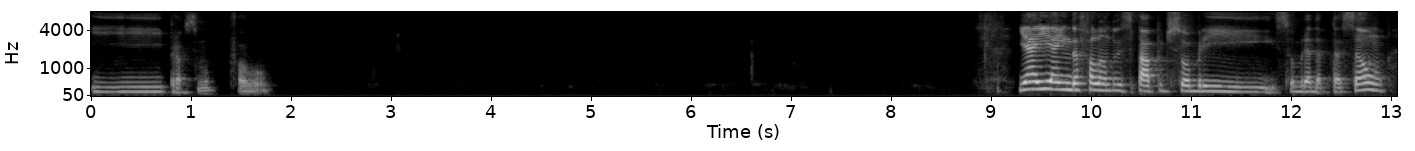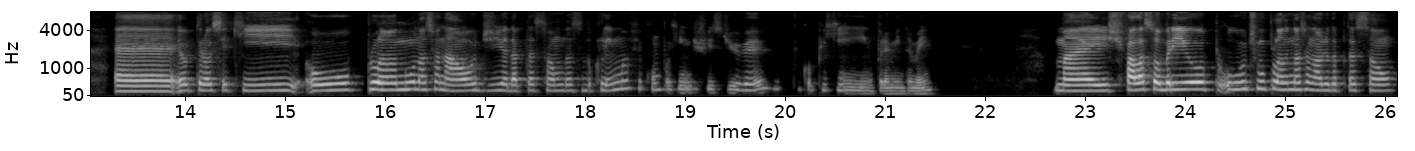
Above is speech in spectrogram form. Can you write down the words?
E próximo, por favor. E aí, ainda falando desse papo de sobre, sobre adaptação, é, eu trouxe aqui o Plano Nacional de Adaptação à Mudança do Clima. Ficou um pouquinho difícil de ver, ficou pequenininho para mim também. Mas fala sobre o, o último Plano Nacional de Adaptação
